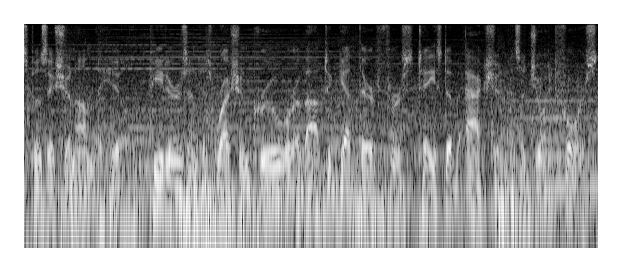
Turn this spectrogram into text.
His position on the hill, Peters and his Russian crew were about to get their first taste of action as a joint force.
